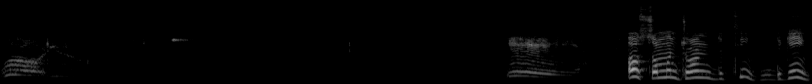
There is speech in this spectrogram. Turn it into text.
Where are you? Yeah. Oh, someone joined the team, the game.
